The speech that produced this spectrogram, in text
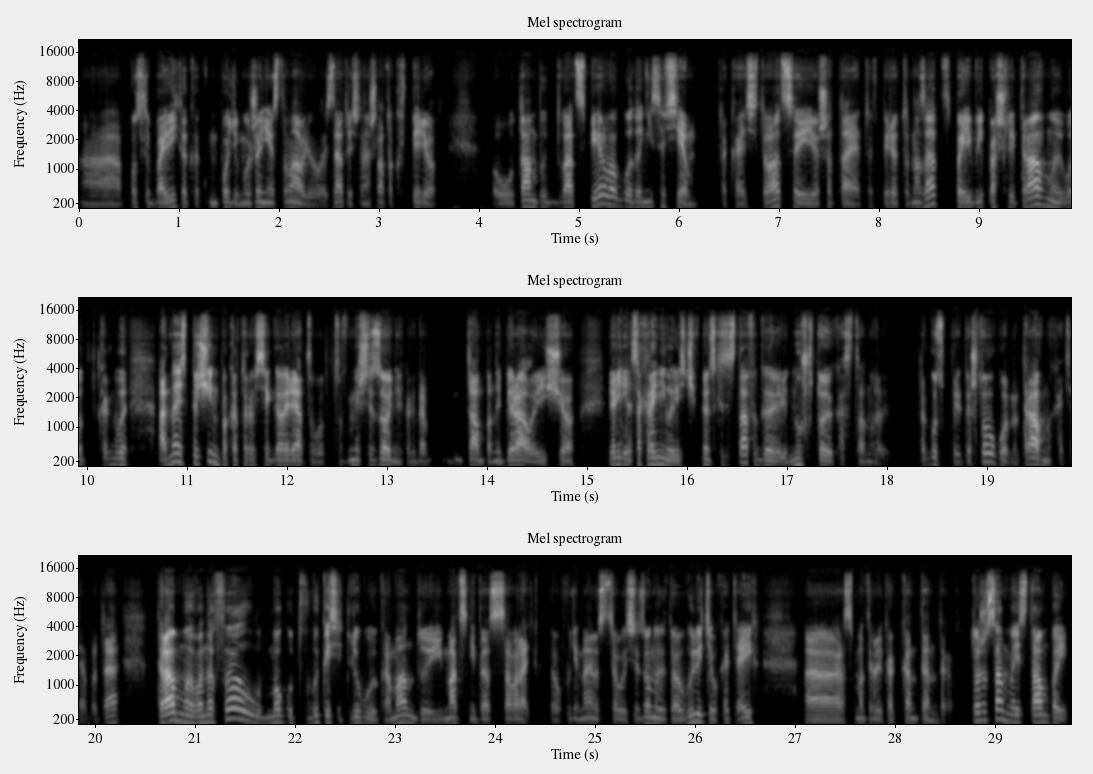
а, после боевика, как мы помним, уже не останавливалась, да, то есть она шла только вперед. У Тампы 21 года не совсем такая ситуация, ее шатает то вперед, то назад, пошли травмы. Вот как бы одна из причин, по которой все говорят вот в межсезонье, когда Тампа набирала еще, вернее, сохранила весь чемпионский состав и говорили, ну что их остановит? Да господи, да что угодно, травмы хотя бы, да. Травмы в НФЛ могут выкосить любую команду, и Макс не даст соврать, когда у Фудинайнерс целый сезон из этого вылетел, хотя их э, рассматривали как контендеров. То же самое и с Тампой.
